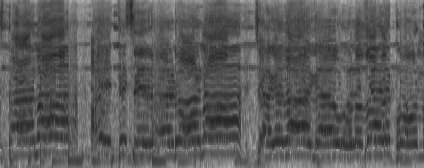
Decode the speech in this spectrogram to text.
ಸ್ಥಾನ ಐತೆ ಸೇರಡೋಣ ಜಗದಾಗ ಉಳಿದ ಕೋನ.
